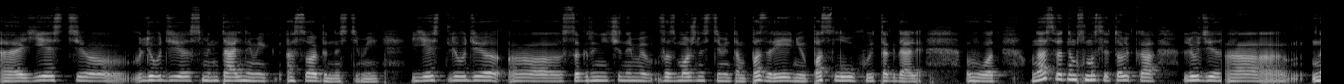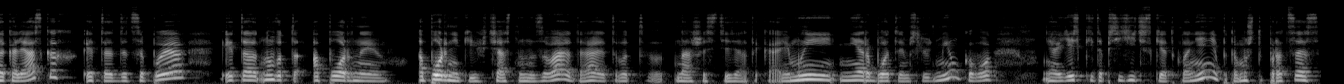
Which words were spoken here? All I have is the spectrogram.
э, есть э, люди с ментальными особенностями, есть люди с ограниченными возможностями там, по зрению, по слуху и так далее. Вот. У нас в этом смысле только люди на колясках, это ДЦП, это ну, вот опорные опорники их часто называют, да, это вот, наша стезя такая. И мы не работаем с людьми, у кого э, есть какие-то психические отклонения, потому что процесс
